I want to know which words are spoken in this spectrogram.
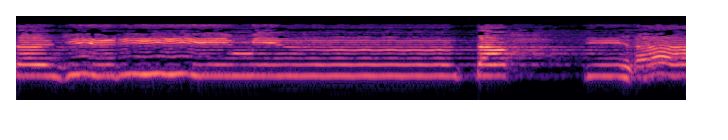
تجري من تحتها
